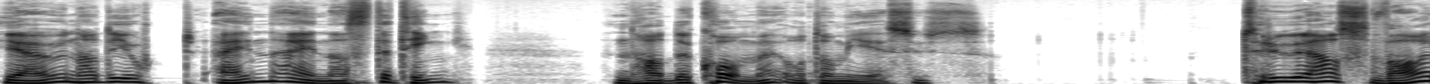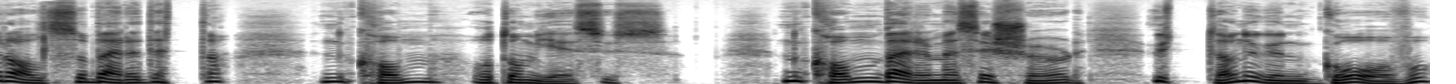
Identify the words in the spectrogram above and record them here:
Jau, hun hadde gjort ein eneste ting, hun hadde kommet åtom Jesus. Trua hans var altså bare dette, hun kom åtom Jesus. Hun kom bare med seg sjøl, utan noen gåvo.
